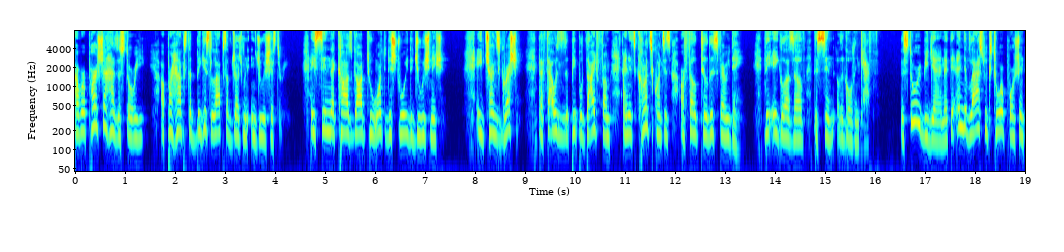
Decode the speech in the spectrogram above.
Our Parsha has a story of perhaps the biggest lapse of judgment in Jewish history a sin that caused God to want to destroy the Jewish nation, a transgression that thousands of people died from, and its consequences are felt till this very day. The Egel of the sin of the golden calf. The story began at the end of last week's Torah portion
